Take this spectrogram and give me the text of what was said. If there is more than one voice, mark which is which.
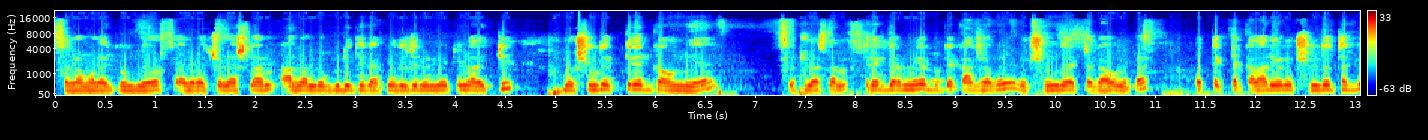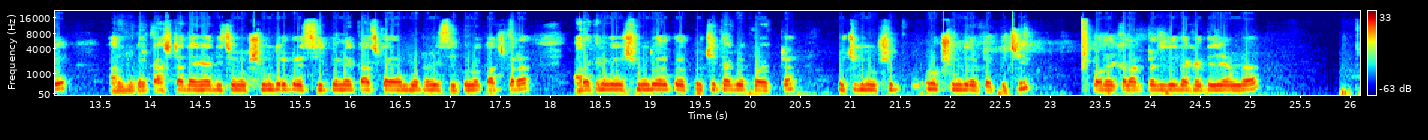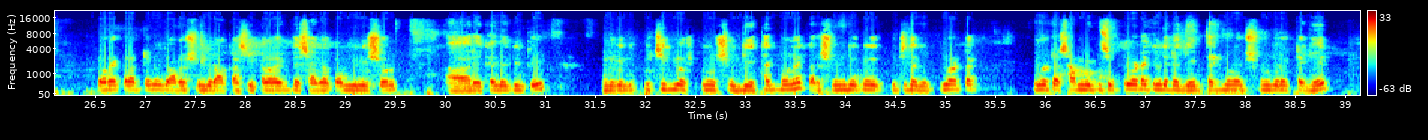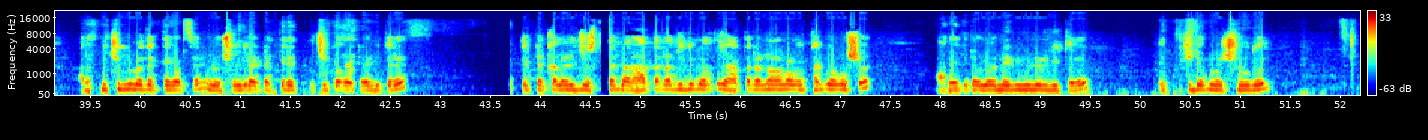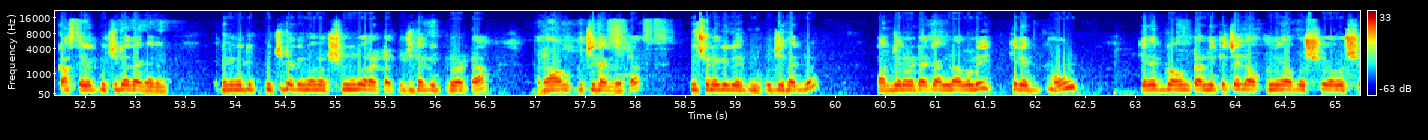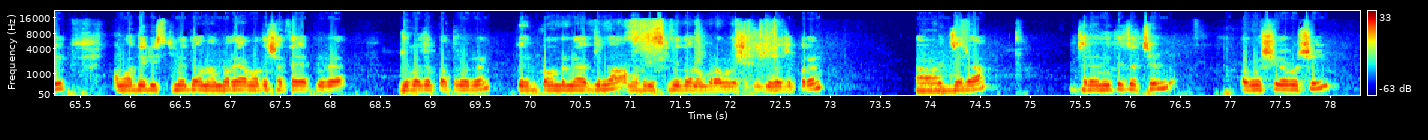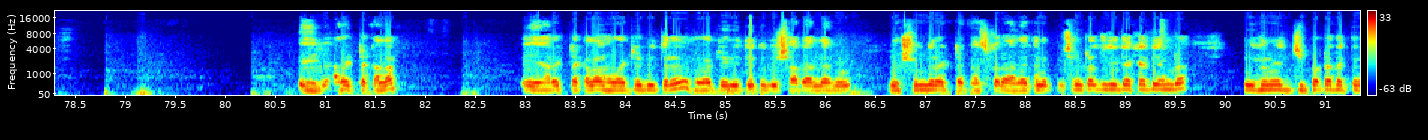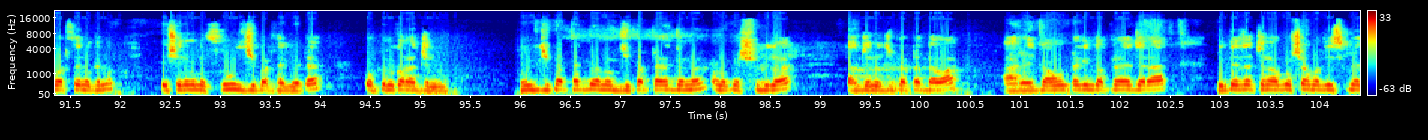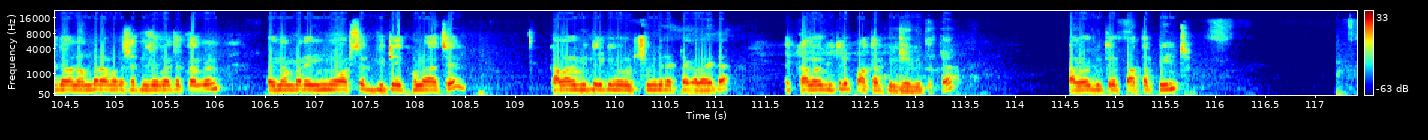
Speaker 1: আসসালামু আলাইকুম ভিউয়ার্স আমরা চলে আসলাম আরবান বুক থেকে আপনাদের জন্য নতুন আরেকটি অনেক সুন্দর ক্রেপ গাউন নিয়ে। চলে আসলাম ক্রেপ গাউন নিয়ে, বুকে কাজ হবে অনেক সুন্দর একটা গাউন এটা। প্রত্যেকটা কালারই অনেক সুন্দর থাকবে। আর বুকের কাজটা দেখা দিচ্ছে, অনেক সুন্দর করে সিকোনে কাজ করা, এমব্রয়ডারি সিকোনে কাজ করা। আর এখানে কিন্তু সুন্দর করে কুচি থাকবে কয়েকটা। কুচি অনেক সুন্দর একটা কুচি। পরের কালারটা যদি দেখাইতে যাই আমরা, পরের কালারটা কিন্তু আরও সুন্দর আকাশি কালার, সাদা কম্বিনেশন আর এখানে কিন্তু মানে কিন্তু কুচিগুলো সু- গিয়ে থাকবে না কারণ সুন্দর করে কুচি থাকবে। পুরোটা পুরোটা সামনে পিছু পুরোটা কিন্তু একটা গেট থাকবে, অনেক সুন্দর একটা গেট আর কুচিগুলো দেখতে পাচ্ছেন, অনেক সুন্দর একটা ক্রেপ কুচি করা এটার ভিতরে। প্রত্যেকটা কালারের জুস থাকবে, আর হাতাটা যদি বলতে চাই, হাতাটা নর্মাল থাকবে অবশ্যই আর এটা হলো নেভি ব্লুর ভিতরে। এই কুচিটা কোনো সুন্দর। কাছ থেকে কুচিটা দেখা যায় এখানে কিন্তু কুচিটা কিন্তু অনেক সুন্দর একটা কুচি থাকবে পুরোটা। রাউন্ড কুচি থাকবে এটা। পিছনে কিন্তু এরকম কুচি থাকবে। তার জন্য এটাকে আমরা বলি ক্রেপ গাউন। ক্রেপ গাউনটা নিতে চাইলে ওখানে অবশ্যই অবশ্যই আমাদের স্ক্রিনে দেওয়া নাম্বারে আমাদের সাথে আপনারা যোগাযোগ করতে পারবেন। ক্রেপ গাউনটা নেওয়ার জন্য আমাদের স্ক্রিনে দেওয়া নাম্বার আমাদের সাথে যোগাযোগ করেন। আর যারা যারা নিতে চাচ্ছেন, অবশ্যই অবশ্যই এই আরেকটা কালার। এই আরেকটা কালার হোয়াইটের ভিতরে হোয়াইটের ভিতরে কিন্তু সাদা খুব সুন্দর একটা কাজ করা। আর এখানে পিছনটা যদি দেখা দিই আমরা এখানে জিপারটা দেখতে পাচ্ছেন এখানে। পেছনে কিন্তু ফুল জিপার থাকবে এটা ওপেন করার জন্য। ফুল জিপার থাকবে, অনেক জিপারটার জন্য অনেকের সুবিধা। তার জন্য জিপারটা দেওয়া। আর এই গাউনটা কিন্তু আপনারা যারা নিতে যাচ্ছেন, অবশ্যই আমাদের স্ক্রিনে দেওয়া নাম্বার আমাদের সাথে যোগাযোগ করবেন। ওই নাম্বারে ইমো হোয়াটসঅ্যাপ দুইটাই খোলা আছে। কালার ভিতরে কিন্তু অনেক সুন্দর একটা কালার এটা। কালোর ভিতরে পাতা প্রিন্টের ভিতরটা। কালোর ভিতরে পাতা প্রিন্ট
